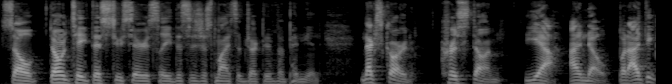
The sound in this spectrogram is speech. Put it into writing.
So don't take this too seriously. This is just my subjective opinion. Next guard, Kris Dunn. Yeah, I know, but I think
